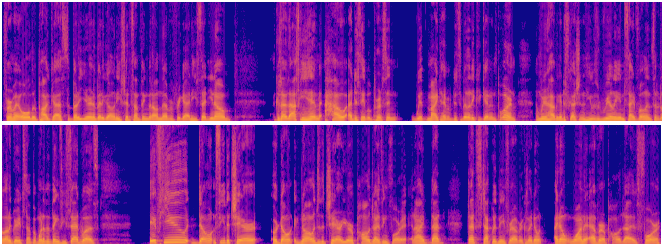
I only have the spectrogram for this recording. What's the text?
for my older podcast about a year and a bit ago, and he said something that I'll never forget. He said, "You know," because I was asking him how a disabled person with my type of disability could get in porn, and we were having a discussion, and he was really insightful and said a lot of great stuff. But one of the things he said was, if you don't see the chair or don't acknowledge the chair, you're apologizing for it. And I that that stuck with me forever because I don't I don't want to ever apologize for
